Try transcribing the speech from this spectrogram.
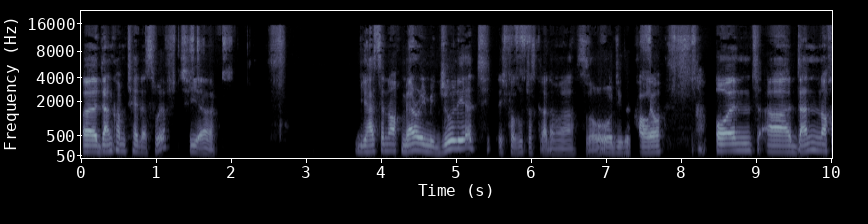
Äh, dann kommt Taylor Swift, hier wie heißt der noch? Marry Me Juliet. Ich versuche das gerade mal so, diese Choreo. Und äh, dann noch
